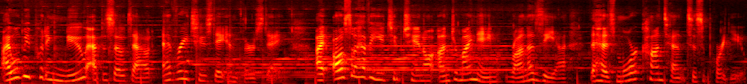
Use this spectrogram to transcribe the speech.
I will be putting new episodes out every Tuesday and Thursday. I also have a YouTube channel under my name, Rana Zia, that has more content to support you.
